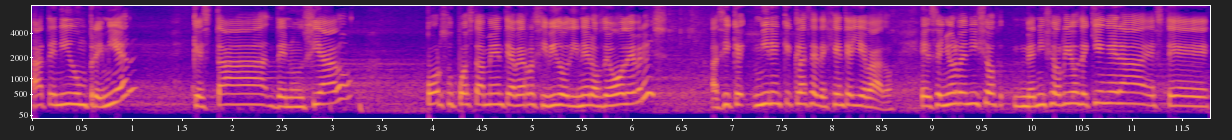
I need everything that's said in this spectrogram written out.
ha tenido un premier que está denunciado por supuestamente haber recibido dineros de Odebrecht. Así que miren qué clase de gente ha llevado. El señor Benicio, Benicio Ríos, ¿de quién era este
